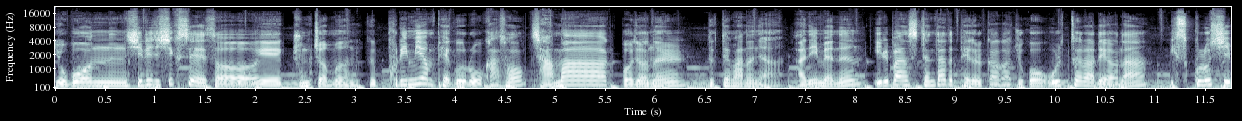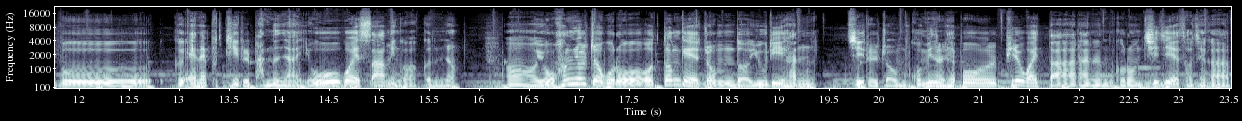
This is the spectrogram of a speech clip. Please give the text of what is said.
요번 시리즈 6에서의 중점은 그 프리미엄 팩으로 가서 자막 버전을 득템하느냐 아니면은 일반 스탠다드 팩을 까가지고 울트라 레어나 익스클루시브 그 NFT를 받느냐 요거의 싸움인 것 같거든요. 어, 요 확률적으로 어떤 게 좀 더 유리한지를 좀 고민을 해볼 필요가 있다라는 그런 취지에서 제가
